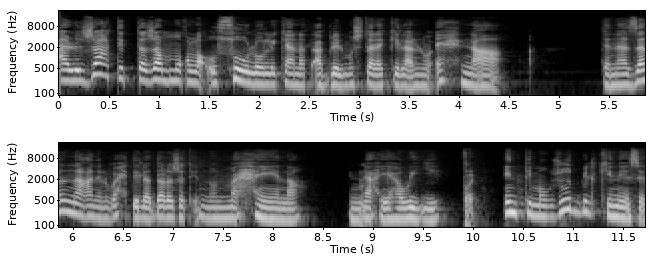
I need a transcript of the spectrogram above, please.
أرجعت التجمع لأصوله اللي كانت قبل المشتركة لأنه إحنا تنازلنا عن الوحدة لدرجة إنه انمحينا من م. ناحية هوية. أنت موجود بالكنيسة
